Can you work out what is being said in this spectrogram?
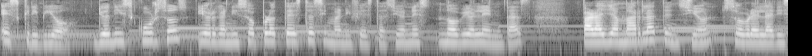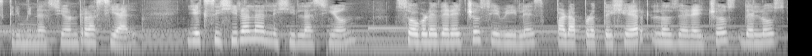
escribió, dio discursos y organizó protestas y manifestaciones no violentas para llamar la atención sobre la discriminación racial y exigir a la legislación sobre derechos civiles para proteger los derechos de los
